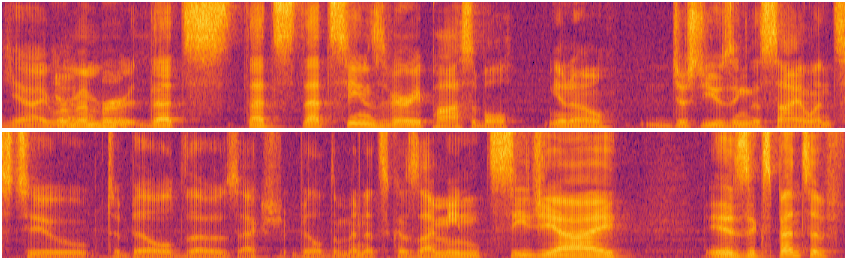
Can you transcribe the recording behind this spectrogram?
Yeah, I remember that's that's that seems very possible. You know, just using the silence to to build those extra build the minutes because I mean CGI is expensive.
